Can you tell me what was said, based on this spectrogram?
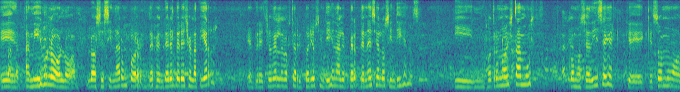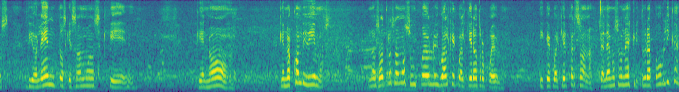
eh, a mi hijo lo, lo, asesinaron por defender el derecho a la tierra, el derecho de los territorios indígenas le pertenece a los indígenas y nosotros no estamos como se dice, que, somos violentos, que somos que, que, no, que no convivimos. Nosotros somos un pueblo igual que cualquier otro pueblo y que cualquier persona. Tenemos una escritura pública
